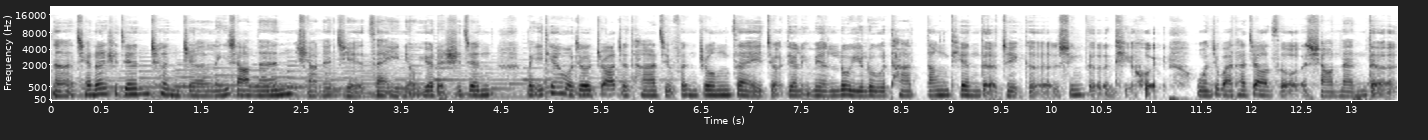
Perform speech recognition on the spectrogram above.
那前段时间趁着林小南、小南姐在纽约的时间，每一天我就抓着她几分钟，在酒店里面录一录她当天的这个心得体会。我们就把它叫做小南的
